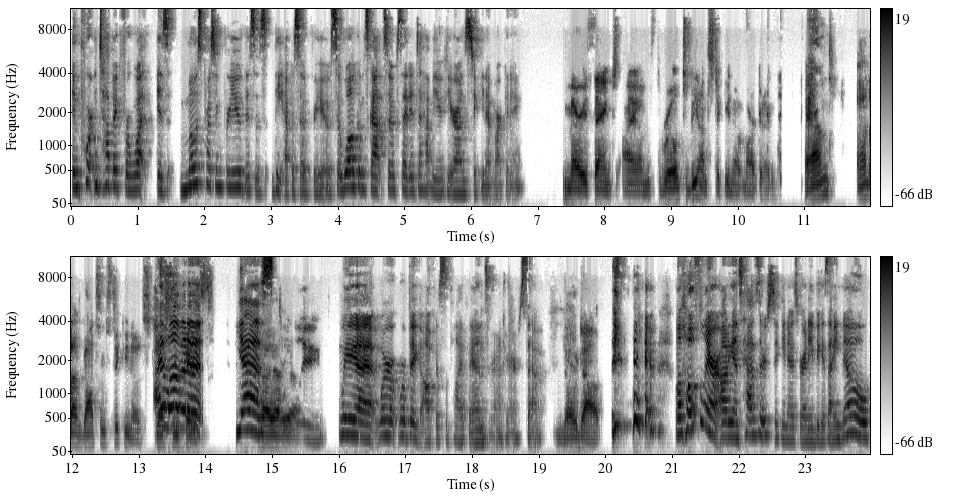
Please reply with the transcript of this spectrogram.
important topic for what is most pressing for you, this is the episode for you. So, welcome, Scott. So excited to have you here on Sticky Note Marketing. Mary, thanks. I am thrilled to be on Sticky Note Marketing, and and I've got some sticky notes. I love it. Yes, yeah, yeah, totally. We uh, we're we're big office supply fans around here, so no doubt. well, hopefully our audience has their sticky notes ready because I know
